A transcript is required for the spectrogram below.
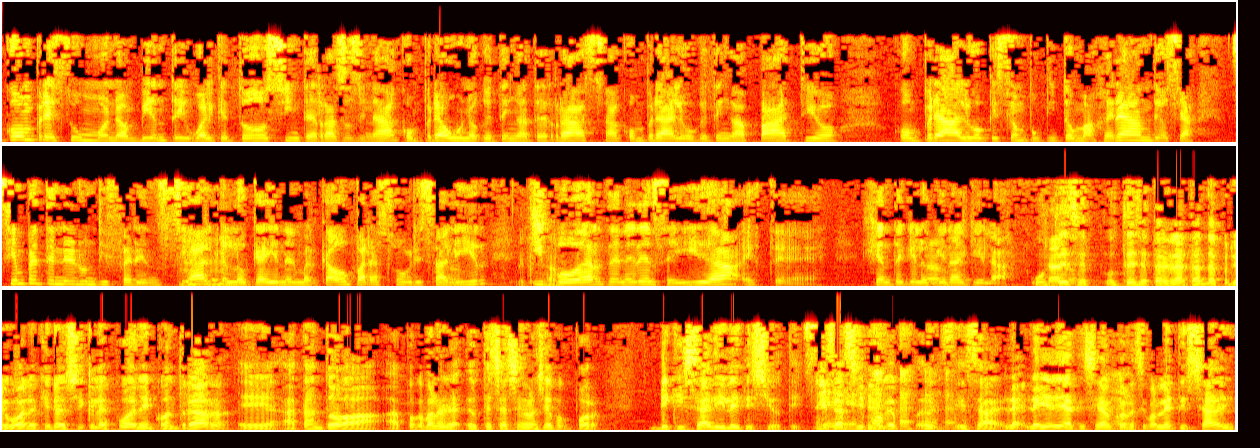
compres un monoambiente igual que todo, sin terraza, sin nada. Compra uno que tenga terraza, compra algo que tenga patio, compra algo que sea un poquito más grande. O sea, siempre tener un diferencial en lo que hay en el mercado para sobresalir y poder tener enseguida este gente que lo Claro. quiera alquilar. Ustedes, Claro. ustedes están en la tanda, pero igual les quiero decir que les pueden encontrar eh, a tanto a, a- porque aparte ustedes se hacen conocidos por, por Vicky Sadi y Leti Ciuti. Es así, porque esa, la, la idea que se han conocido por Leti Sadi,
